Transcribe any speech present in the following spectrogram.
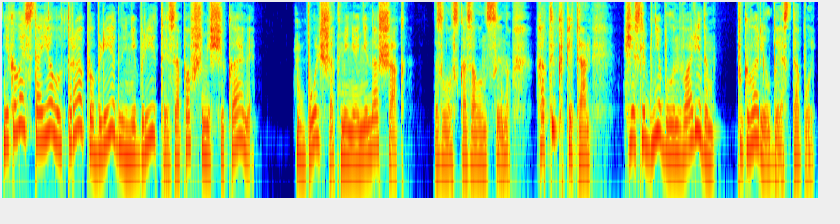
Николай стоял у трапа, бледный, небритый, запавшими щеками. «Больше от меня ни на шаг», — зло сказал он сыну. «А ты, капитан, если б не был инвалидом, поговорил бы я с тобой».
